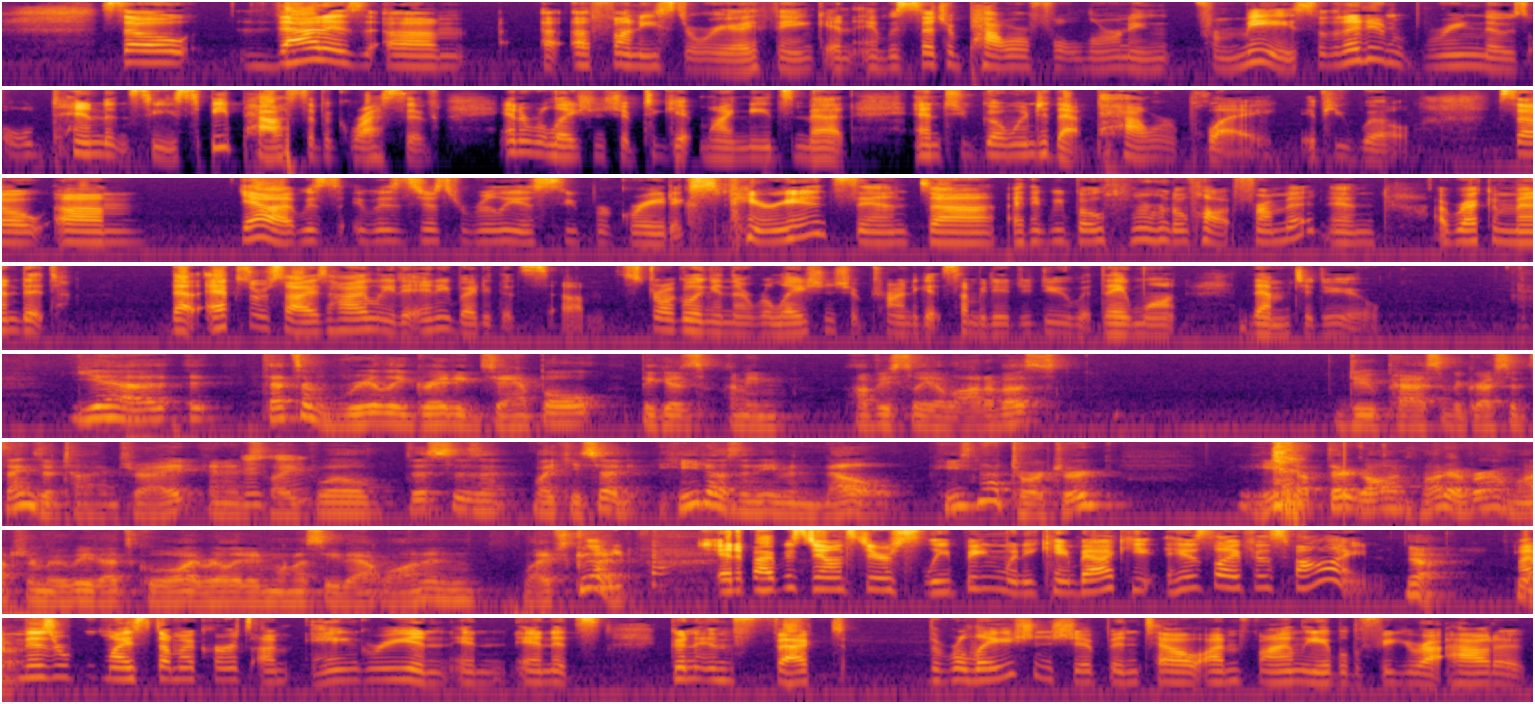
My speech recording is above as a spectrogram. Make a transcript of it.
So that is um, a, a funny story, I think. And it was such a powerful learning for me so that I didn't bring those old tendencies to be passive aggressive in a relationship to get my needs met and to go into that power play, if you will. So, um, yeah, it was it was just really a super great experience, and uh, I think we both learned a lot from it. And I recommend it that exercise highly to anybody that's um, struggling in their relationship, trying to get somebody to do what they want them to do. Yeah, it, that's a really great example because I mean, obviously, a lot of us do passive aggressive things at times, right? And it's Mm-hmm. like, well, this isn't like you said. He doesn't even know. He's not tortured. he's up there going, whatever, I'm watching a movie. That's cool. I really didn't want to see that one, and life's good. And if I was downstairs sleeping when he came back, he, his life is fine. Yeah. yeah. I'm miserable. My stomach hurts. I'm angry, and, and, and it's going to infect the relationship until I'm finally able to figure out how to,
